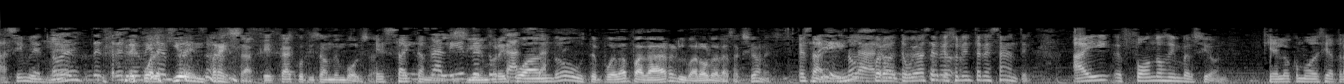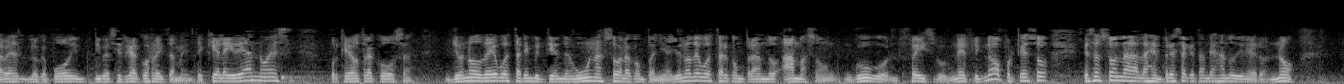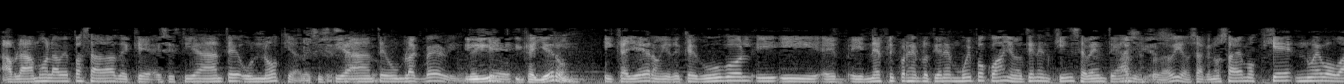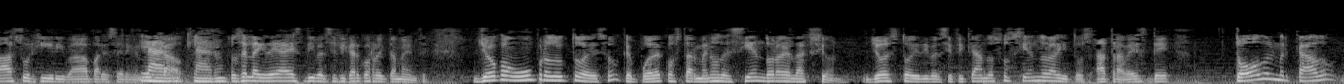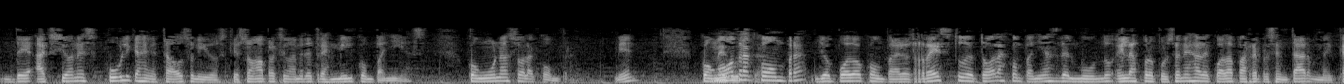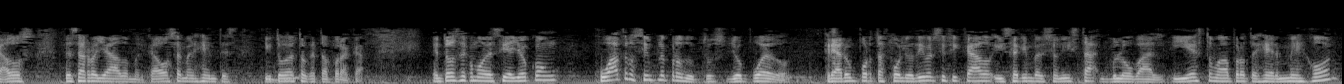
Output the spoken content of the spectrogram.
Así De, todo- ¿eh? de 13.000 de cualquier empresa que está cotizando en bolsa. Exactamente. salir de tu Siempre y casa. cuando usted pueda pagar el valor de las acciones. Exacto. Sí, no, claro, pero te voy a hacer que eso es lo interesante. Hay eh, fondos de inversión, que es lo como decía a través de lo que puedo di- diversificar correctamente. Que la idea no es, porque es otra cosa. Yo no debo estar invirtiendo en una sola compañía. Yo no debo estar comprando Amazon, Google, Facebook, Netflix. No, porque eso, esas son la- las empresas que están dejando dinero. No. Hablábamos la vez pasada de que existía antes un Nokia, existía Exacto. antes un BlackBerry. de Y, que- y cayeron. y cayeron y de que Google y, y, eh, y Netflix por ejemplo tienen muy pocos años no tienen 15 20 Así años es. todavía o sea que no sabemos qué nuevo va a surgir y va a aparecer en el Claro, mercado claro. entonces la idea es diversificar correctamente yo con un producto eso que puede costar menos de 100 dólares la acción yo estoy diversificando esos 100 dolaritos a través de todo el mercado de acciones públicas en Estados Unidos, que son aproximadamente 3.000 compañías, con una sola compra. ¿Bien? Con Me otra gusta. compra, yo puedo comprar el resto de todas las compañías del mundo en las proporciones adecuadas para representar mercados desarrollados, mercados emergentes y todo esto que está por acá. Entonces, como decía, yo con cuatro simples productos, yo puedo crear un portafolio diversificado y ser inversionista global. Y esto me va a proteger mejor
